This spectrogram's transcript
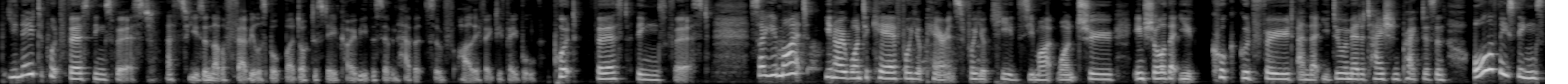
But you need to put first things first. That's to use another fabulous book by Dr. Steve Covey, The Seven Habits of Highly Effective People. Put first things first. So you might, you know, want to care for your parents, for your kids. You might want to ensure that you cook good food and that you do a meditation practice and all of these things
